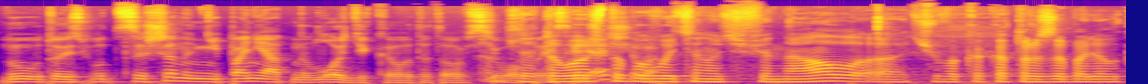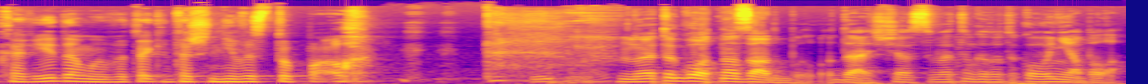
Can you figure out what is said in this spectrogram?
Ну, то есть, вот совершенно непонятная логика вот этого всего Для того, чтобы вытянуть финал, э, чувака, который заболел ковидом и в итоге даже не выступал. Ну, это год назад было, да, сейчас в этом году такого не было.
